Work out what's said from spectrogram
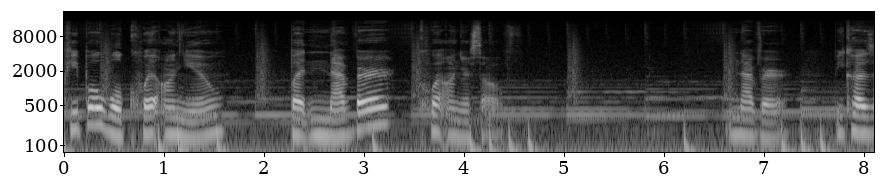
people will quit on you but never quit on yourself never because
